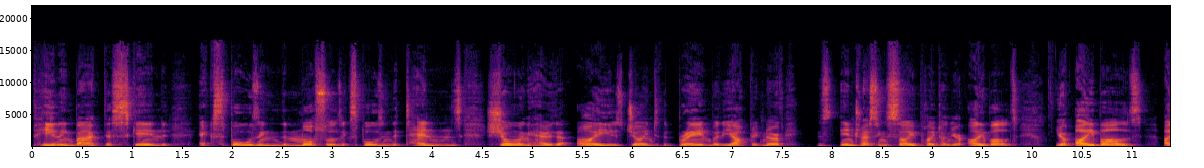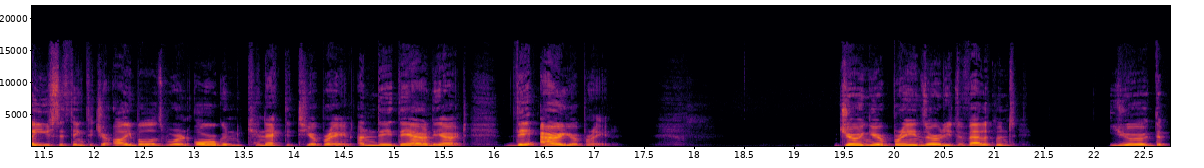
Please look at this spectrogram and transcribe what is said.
peeling back the skin, exposing the muscles, exposing the tendons, showing how the eye is joined to the brain by the optic nerve. interesting side point on your eyeballs. Your eyeballs, I used to think that your eyeballs were an organ connected to your brain, and they, they are and they aren't. They are your brain. During your brain's early development, your the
